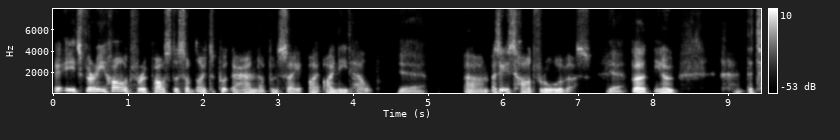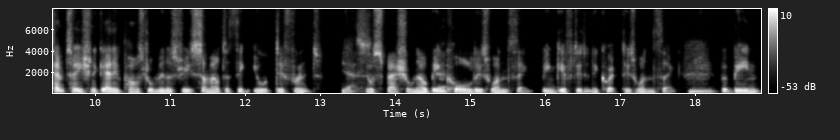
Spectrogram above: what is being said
it's very hard for a pastor sometimes to put their hand up and say i, I need help. Yeah. Um, as it's hard for all of us. Yeah. But you know the temptation again in pastoral ministry is somehow to think you're different Yes. You're special. Now, being yeah. called is one thing, being gifted and equipped is one thing, mm. but being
